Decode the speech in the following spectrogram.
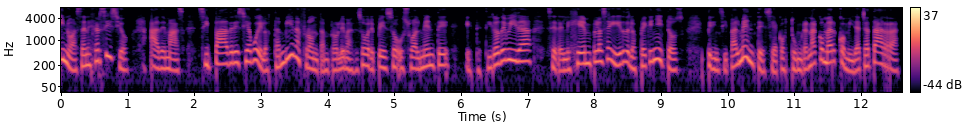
y no hacen ejercicio. Además, si padres y abuelos también afrontan problemas de sobrepeso, usualmente este estilo de vida será el ejemplo a seguir de los pequeñitos. Principalmente se acostumbran a comer comida chatarra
